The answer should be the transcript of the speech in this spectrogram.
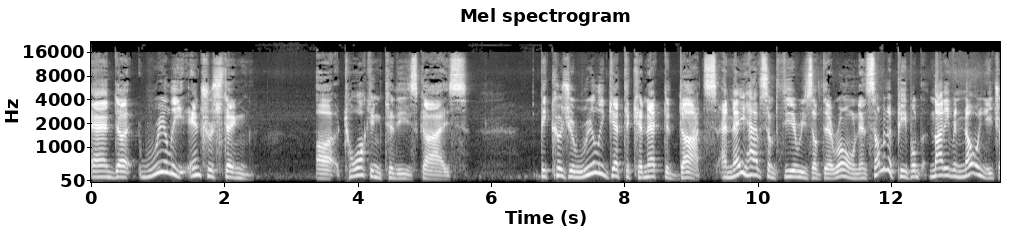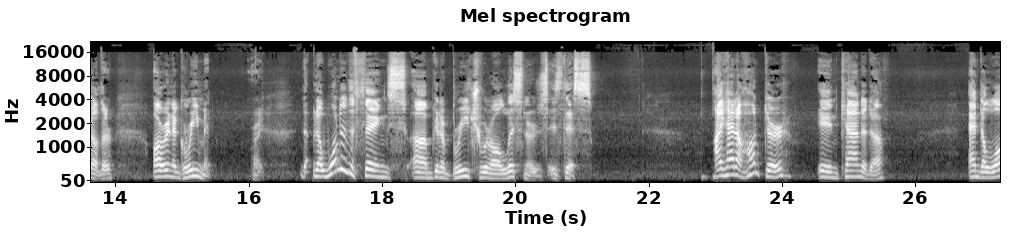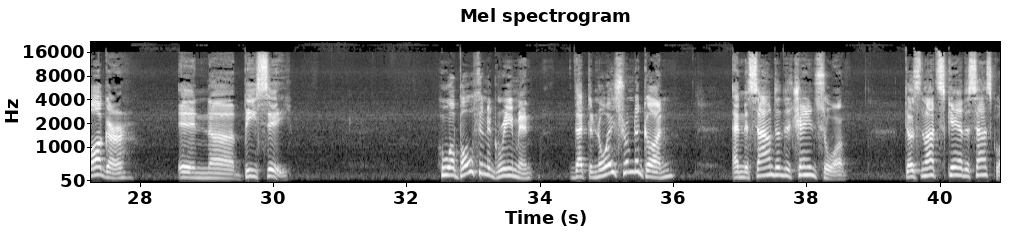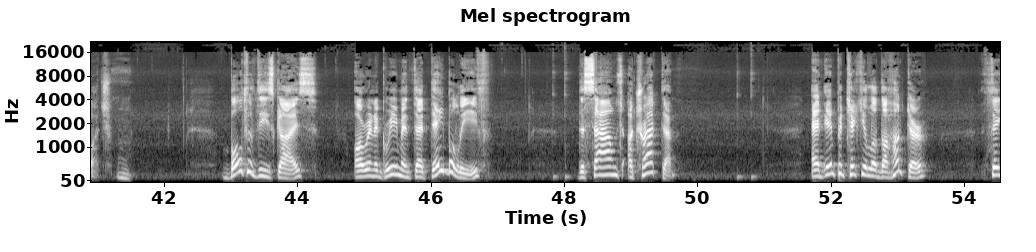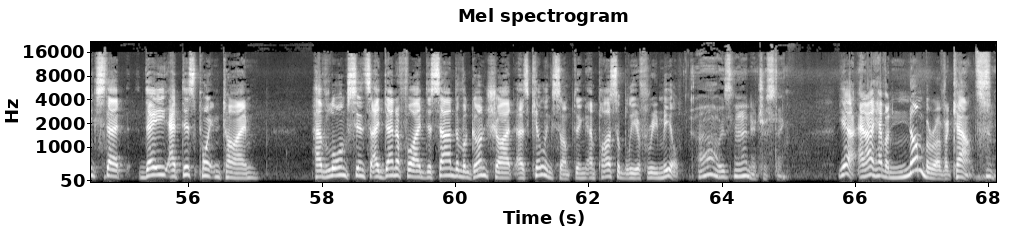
And uh, really interesting uh, talking to these guys because you really get to connect the dots. And they have some theories of their own. And some of the people, not even knowing each other, are in agreement. Right. Now, one of the things uh, I'm going to breach with our listeners is this. I had a hunter in Canada and a logger in uh, BC who are both in agreement that the noise from the gun and the sound of the chainsaw does not scare the Sasquatch. Mm. Both of these guys are in agreement that they believe the sounds attract them. And in particular, the hunter thinks that they, at this point in time, have long since identified the sound of a gunshot as killing something and possibly a free meal. Oh, isn't that interesting? Yeah, and I have a number of accounts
